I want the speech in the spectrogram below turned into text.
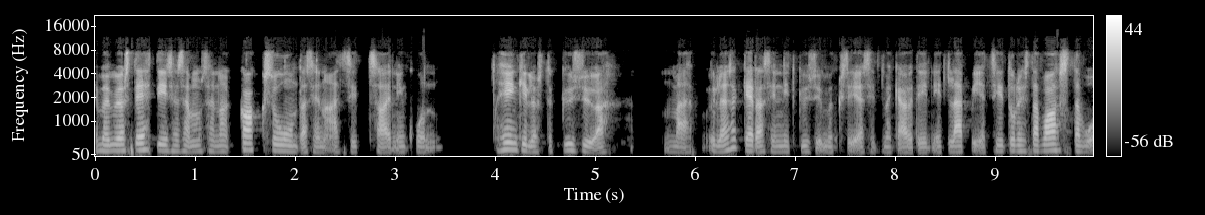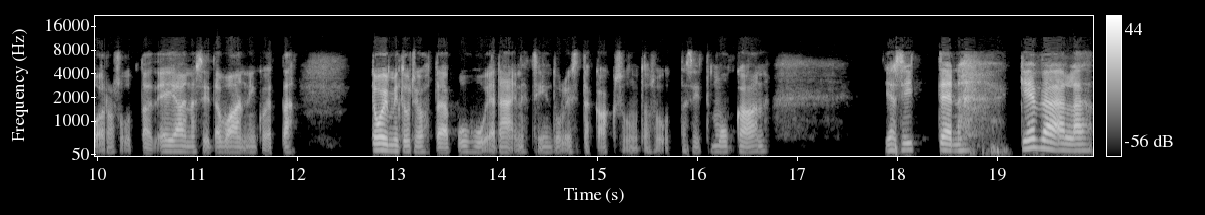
Ja me myös tehtiin se semmoisena kaksisuuntaisena, että sitten sai niin kuin henkilöstö kysyä. Mä yleensä keräsin niitä kysymyksiä ja sitten me käytiin niitä läpi. Et siitä tuli sitä vastavuoroisuutta, että ei aina sitä vaan, niin kuin, että toimitusjohtaja puhuu ja näin, että siinä tuli sitä kaksisuuntaisuutta sitten mukaan. Ja sitten keväällä,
